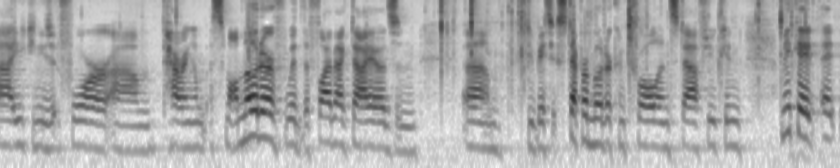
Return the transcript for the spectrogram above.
Uh, you can use it for um, powering a, a, small motor with the flyback diodes and um, do basic stepper motor control and stuff. You can make it, it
